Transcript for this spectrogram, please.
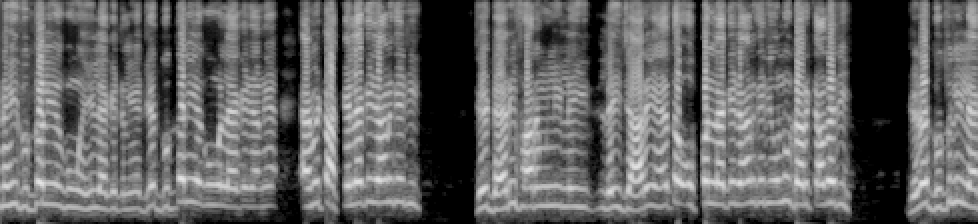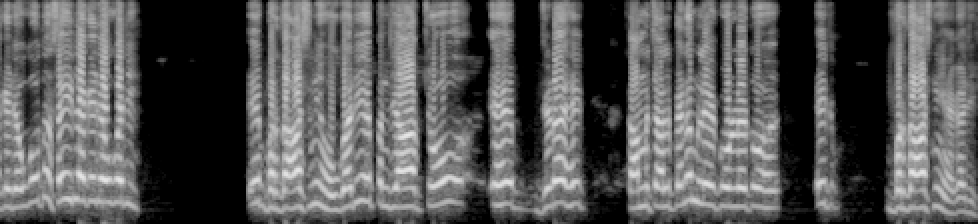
ਨਹੀਂ ਦੁੱਧ ਵਾਲੀਆਂ ਗਊਆਂ ਹੀ ਲੈ ਕੇ ਚੱਲੀਆਂ। ਜੇ ਦੁੱਧ ਵਾਲੀਆਂ ਗਊਆਂ ਲੈ ਕੇ ਜਾਣੇ ਆ ਐਵੇਂ ਢੱਕ ਕੇ ਲੈ ਕੇ ਜਾਣਗੇ ਜੀ। ਜੇ ਡੈਰੀ ਫਾਰਮ ਲਈ ਲਈ ਜਾ ਰਹੇ ਆ ਤਾਂ ਓਪਨ ਲੈ ਕੇ ਜਾਣਗੇ ਜੀ। ਉਹਨੂੰ ਡਰ ਕਾਹਦਾ ਜੀ? ਜਿਹੜਾ ਦੁੱਧ ਲਈ ਲੈ ਕੇ ਜਾਊਗਾ ਉਹ ਤਾਂ ਸਹੀ ਲੈ ਕੇ ਜਾਊਗਾ ਜੀ। ਇਹ ਬਰਦਾਸ਼ਤ ਨਹੀਂ ਹੋਊਗਾ ਜੀ। ਇਹ ਪੰਜਾਬ ਚੋਂ ਇਹ ਜਿਹੜਾ ਇਹ ਕੰਮ ਚੱਲ ਪਿਆ ਨਾ ਮਲੇਕੋਟਲੇ ਤੋਂ ਇਹ- ਬਰਦਾਸ਼ਤ ਨਹੀਂ ਹੈਗਾ ਜੀ।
